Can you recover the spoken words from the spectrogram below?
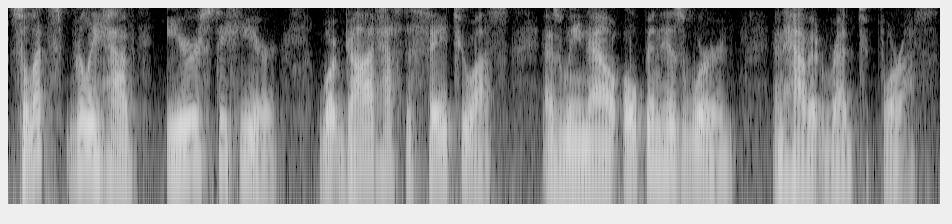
So let's really have ears to hear what God has to say to us as we now open his word and have it read for us.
